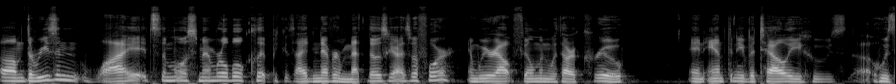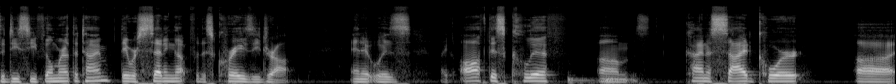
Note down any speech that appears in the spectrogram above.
um, the reason why it's the most memorable clip because I'd never met those guys before, and we were out filming with our crew, and Anthony Vitale, who's uh, who was the DC filmer at the time, they were setting up for this crazy drop, and it was like off this cliff, um, kind of side court, uh,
